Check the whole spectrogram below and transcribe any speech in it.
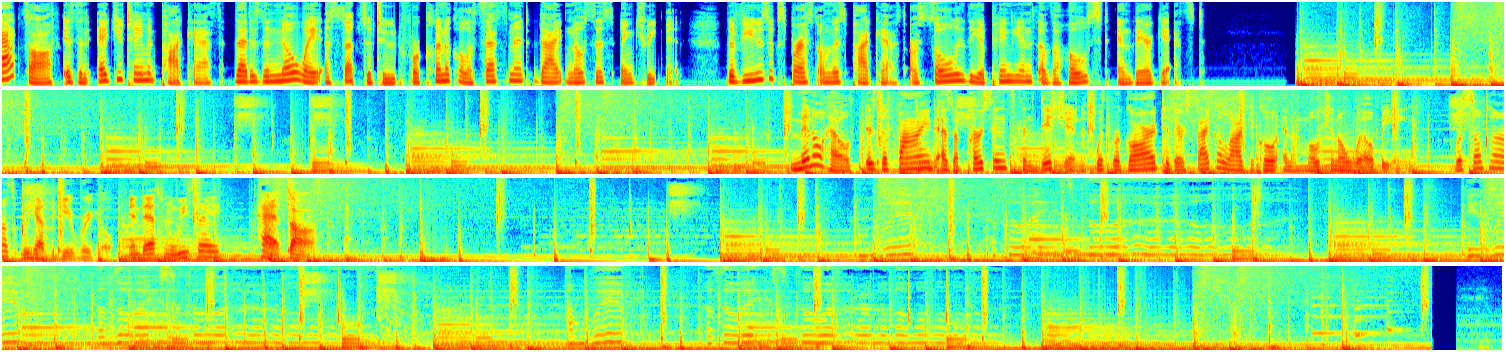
Hats Off is an edutainment podcast that is in no way a substitute for clinical assessment, diagnosis, and treatment. The views expressed on this podcast are solely the opinions of the host and their guest. Mental health is defined as a person's condition with regard to their psychological and emotional well being. But sometimes we have to get real, and that's when we say, hats off.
